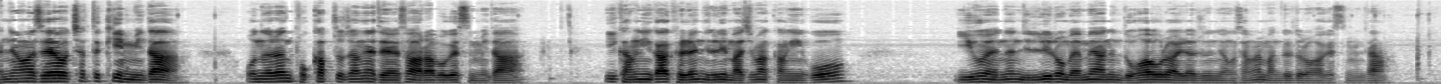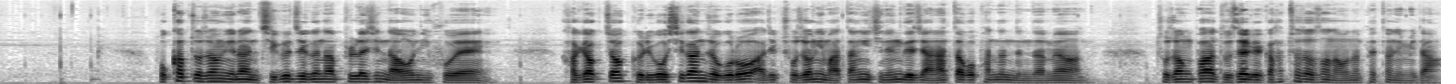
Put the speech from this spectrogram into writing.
안녕하세요 차트키입니다. 오늘은 복합 조정에 대해서 알아보겠습니다. 이 강의가 글렌 릴리 마지막 강의고 이후에는 릴리로 매매하는 노하우를 알려주는 영상을 만들도록 하겠습니다. 복합 조정이란 지그재그나 플랫이 나온 이후에 가격적 그리고 시간적으로 아직 조정이 마땅히 진행되지 않았다고 판단된다면 조정파 두세 개가 합쳐져서 나오는 패턴입니다.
